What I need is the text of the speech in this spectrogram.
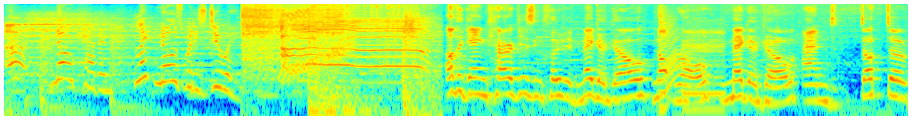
Uh, no, Kevin. Link knows what he's doing. Other game characters included Mega Girl, not Roll, mm. Mega Girl, and Dr.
